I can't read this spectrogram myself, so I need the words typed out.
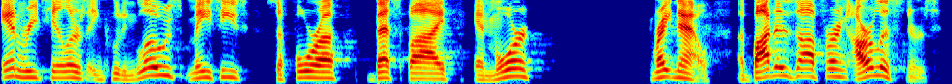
and retailers, including Lowe's, Macy's, Sephora, Best Buy, and more. Right now, Ibotta is offering our listeners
